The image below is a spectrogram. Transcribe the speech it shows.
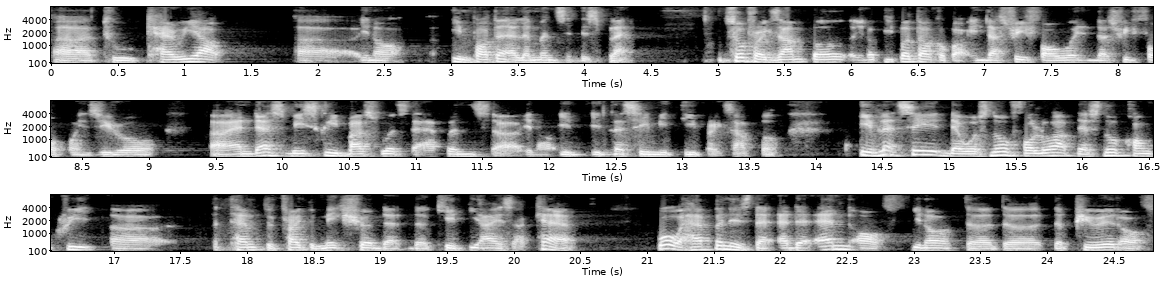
uh, to carry out, uh, you know, important elements in this plan. So, for example, you know, people talk about industry forward, industry 4.0, uh, and that's basically buzzwords that happens, you know, in, in let's say MITI, for example. If let's say there was no follow up, there's no concrete attempt to try to make sure that the KPIs are kept, what will happen is that at the end of you know the the the period of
